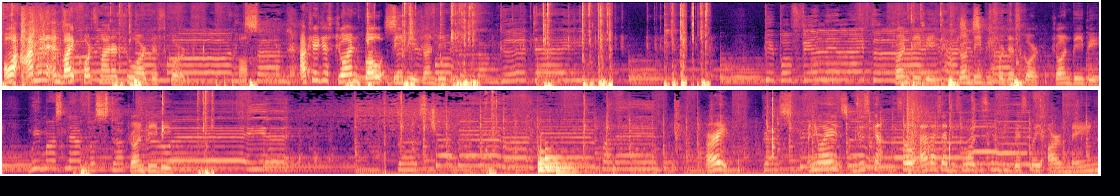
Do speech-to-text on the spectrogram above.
Oh, I'm gonna invite quartz miner to our Discord. Oh. Actually, just join Bo BB. Join BB. Join BB. Join BB for Discord. Join BB. Join BB. Alright. Anyways, this is gonna so as I said before, this is gonna be basically our main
